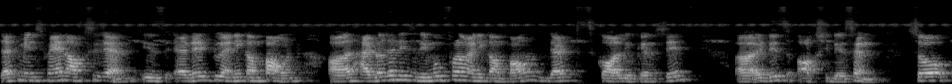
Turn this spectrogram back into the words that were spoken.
That means when oxygen is added to any compound or hydrogen is removed from any compound, that's called you can say uh, it is oxidation. So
